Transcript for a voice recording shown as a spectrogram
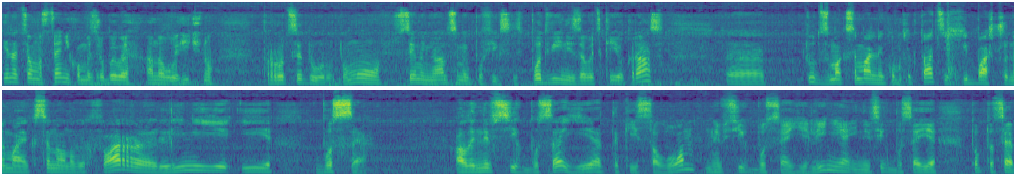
І на цьому сценіку ми зробили аналогічну процедуру. Тому з цими нюансами пофіксились. Подвійний заводський окрас. Е, Тут з максимальної комплектації хіба що немає ксенонових фар, лінії і босе. Але не всіх босе є такий салон, не всіх босе є лінія і не всіх босе є. Тобто це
